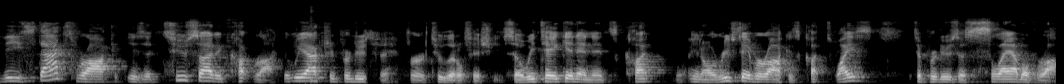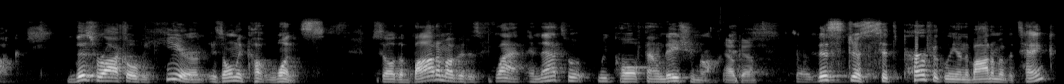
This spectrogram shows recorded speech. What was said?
the Stacks rock is a two-sided cut rock that we actually produce for, for two little fishies. So we take it and it's cut. You know, a reef saver rock is cut twice to produce a slab of rock. This rock over here is only cut once. So the bottom of it is flat, and that's what we call foundation rock. Okay. So this just sits perfectly in the bottom of a tank.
